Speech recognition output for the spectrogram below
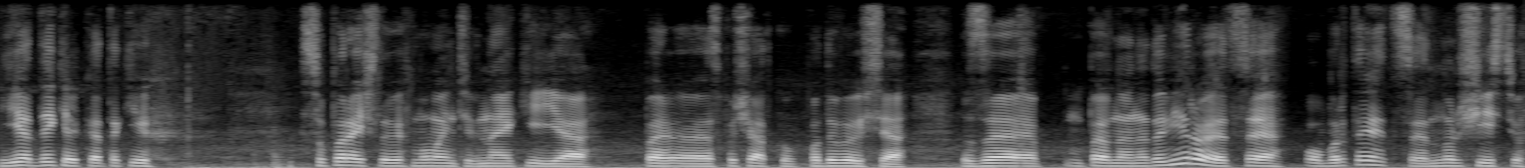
є декілька таких суперечливих моментів, на які я е, спочатку подивився з певною недовірою. Це оберти, це 0,6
